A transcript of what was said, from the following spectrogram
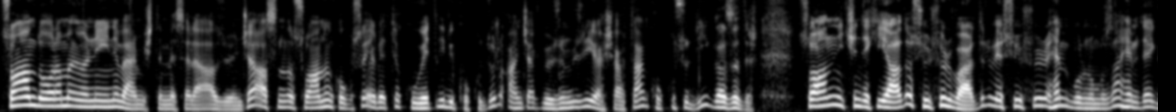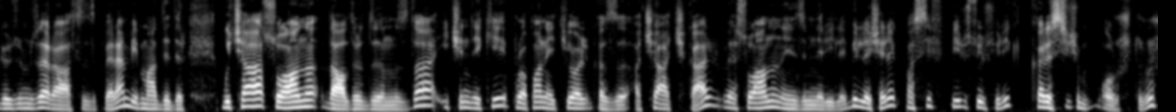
Soğan doğrama örneğini vermiştim mesela az önce. Aslında soğanın kokusu elbette kuvvetli bir kokudur ancak gözümüzü yaşartan kokusu değil gazıdır. Soğanın içindeki yağda sülfür vardır ve sülfür hem burnumuza hem de gözümüze rahatsızlık veren bir maddedir. Bıçağa soğanı daldırdığımızda içindeki propan etiyol gazı açığa çıkar ve soğanın enzimleriyle birleşerek pasif bir sülfürik karışım oluşturur.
